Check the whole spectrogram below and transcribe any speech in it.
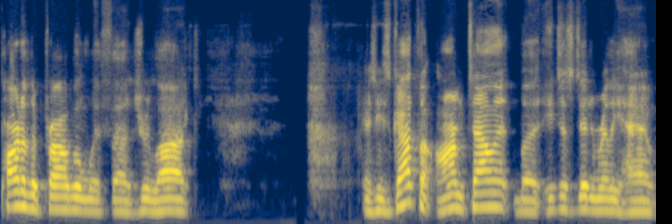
part of the problem with uh, Drew Lock is he's got the arm talent, but he just didn't really have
